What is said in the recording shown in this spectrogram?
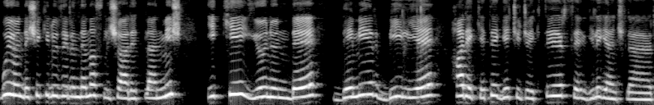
Bu yönde şekil üzerinde nasıl işaretlenmiş? İki yönünde demir bilye harekete geçecektir sevgili gençler.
